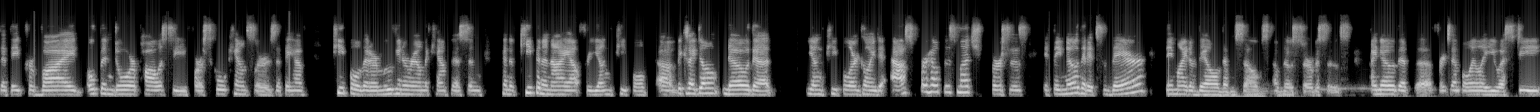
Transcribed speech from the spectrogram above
that they provide open door policy for school counselors, that they have people that are moving around the campus and kind of keeping an eye out for young people. Um, because I don't know that young people are going to ask for help as much versus if they know that it's there, they might avail themselves of those services. I know that, the, for example, LAUSD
